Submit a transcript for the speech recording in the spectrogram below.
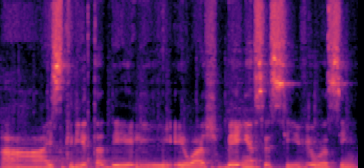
a escrita dele, eu acho bem acessível assim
